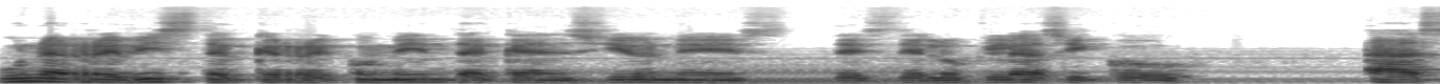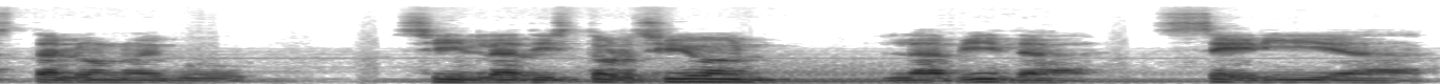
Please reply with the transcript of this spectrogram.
una revista que recomienda canciones desde lo clásico hasta lo nuevo. Sin la distorsión, la vida sería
